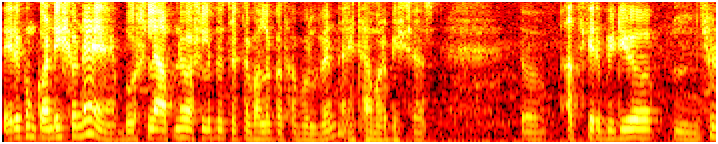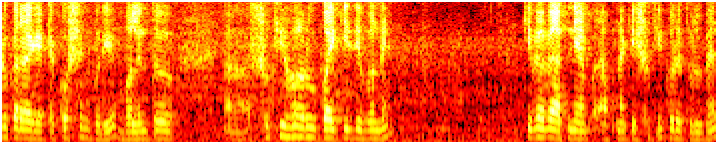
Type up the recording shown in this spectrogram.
তো এরকম কন্ডিশনে বসলে আপনিও আসলে দু চারটা ভালো কথা বলবেন, এটা আমার বিশ্বাস। তো আজকের ভিডিও শুরু করার আগে একটা কোশ্চেন করি, বলেন তো সুখী হওয়ার উপায় কি জীবনে? কীভাবে আপনি আপনাকে সুখী করে তুলবেন?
